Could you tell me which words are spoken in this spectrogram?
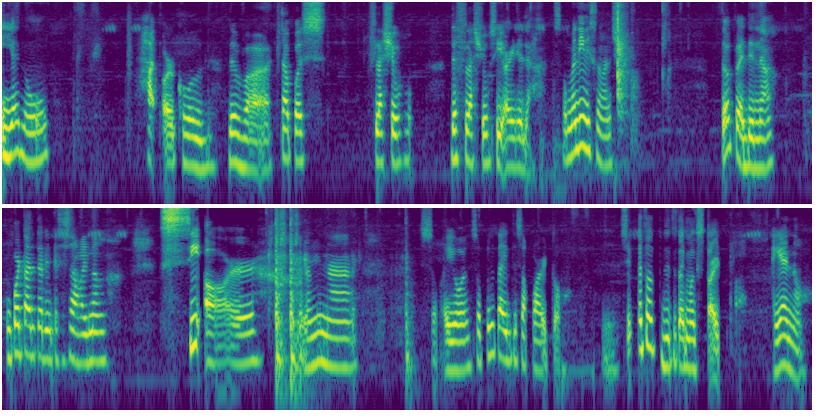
Iyan o. Hot or cold. 'Di ba? Tapos, flash yung, the flash yung CR nila. So, malinis naman siya. Ito, pwede na. Importante rin kasi sa akin ng CR. Niyo na. So, ayun. So, punta tayo sa kwarto. Ayan. So, ito, dito tayo mag-start. Ayan, no.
